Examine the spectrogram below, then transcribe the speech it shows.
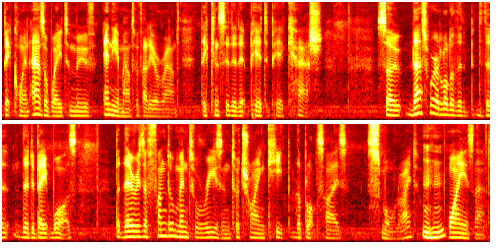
Bitcoin as a way to move any amount of value around. They considered it peer to peer cash. So that's where a lot of the, the, the, debate was. But there is a fundamental reason to try and keep the block size small, right? Mm-hmm. Why is that?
